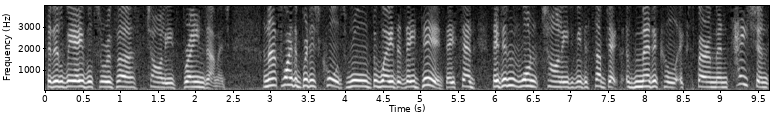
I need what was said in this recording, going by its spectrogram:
that it'll be able to reverse Charlie's brain damage. And that's why the British courts ruled the way that they did. They said they didn't want Charlie to be the subject of medical experimentation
